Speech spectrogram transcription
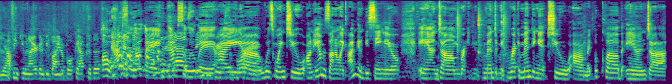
Yeah. I think you and I are going to be buying a book after this. Oh, absolutely, Yes, absolutely. thank you for your I uh, was going to on Amazon. I'm like, I'm going to be seeing you, and um, recommend recommending it to uh, my book club and uh,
